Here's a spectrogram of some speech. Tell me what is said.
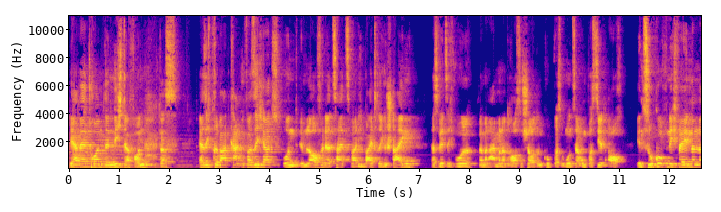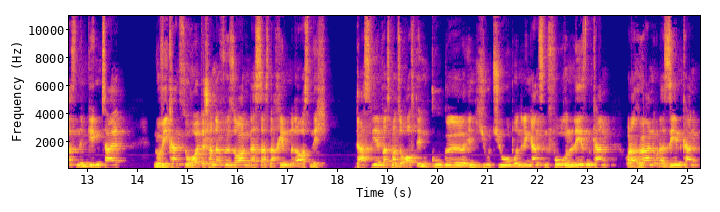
Ja, wer träumt denn nicht davon, dass er sich privat krankenversichert und im Laufe der Zeit zwar die Beiträge steigen, das wird sich wohl, wenn man einmal nach draußen schaut und guckt, was um uns herum passiert, auch in Zukunft nicht verhindern lassen. Im Gegenteil. Nur wie kannst du heute schon dafür sorgen, dass das nach hinten raus nicht das wird, was man so oft in Google, in YouTube und in den ganzen Foren lesen kann oder hören oder sehen kann,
